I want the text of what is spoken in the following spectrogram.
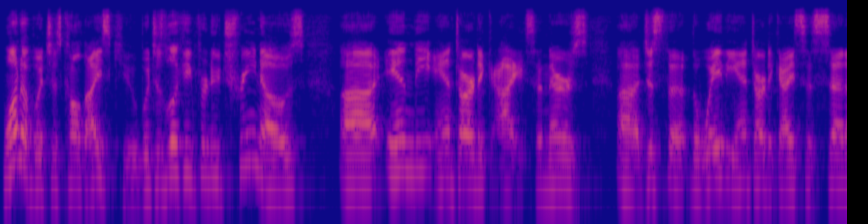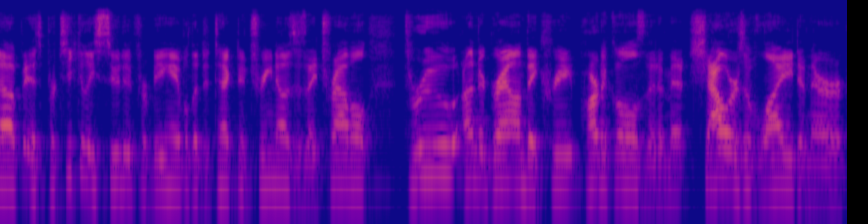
one of which is called IceCube, which is looking for neutrinos uh, in the Antarctic ice. And there's uh, just the, the way the Antarctic ice is set up is particularly suited for being able to detect neutrinos as they travel through underground. They create particles that emit showers of light, and there are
